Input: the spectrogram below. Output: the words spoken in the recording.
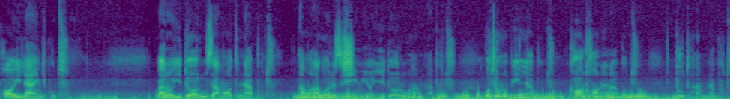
پای لنگ بود. برای دارو زماد نبود. اما عوارض شیمیایی دارو هم نبود. اتومبیل نبود. کارخانه نبود. دود هم نبود.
